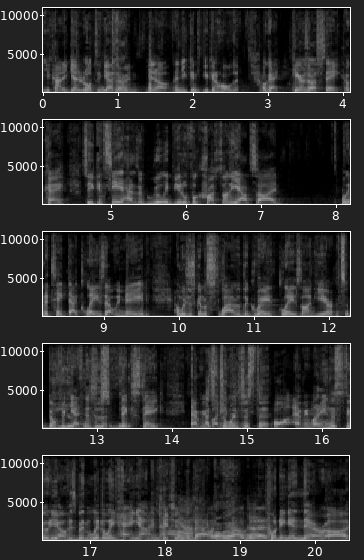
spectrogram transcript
you kind of get it all together, okay. and you know, and you can you can hold it. Okay, here's our steak. Okay, so you can see it has a really beautiful crust on the outside. We're going to take that glaze that we made, and we're just going to slather the glaze on here. Don't forget, this is a thick steak. Everybody That's two in the- inches thick. All everybody in the studio has been literally hanging out in the kitchen in the back, Oh, yeah. so good. putting in their uh,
